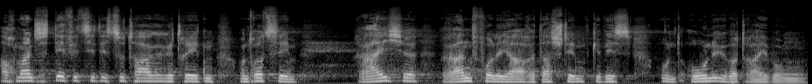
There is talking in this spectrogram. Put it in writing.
auch manches Defizit ist zutage getreten und trotzdem reiche, randvolle Jahre, das stimmt gewiss und ohne Übertreibung.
